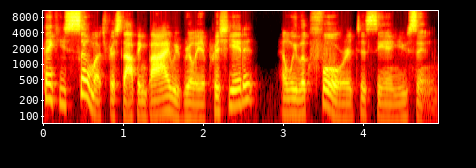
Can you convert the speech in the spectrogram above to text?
Thank you so much for stopping by. We really appreciate it, and we look forward to seeing you soon.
